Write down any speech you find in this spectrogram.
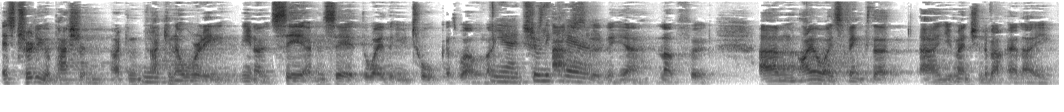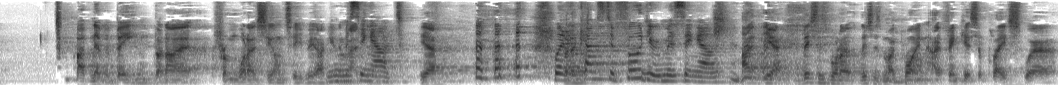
It's truly your passion. I can yeah. I can already you know see it. I can see it the way that you talk as well. Like yeah, truly care. Absolutely, yeah, love food. Um, I always think that uh, you mentioned about LA I've never been, but I, from what I see on TV, I can You're missing imagine. out. Yeah. when but it I, comes to food, you're missing out. I, yeah, this is what I, this is my point. I think it's a place where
